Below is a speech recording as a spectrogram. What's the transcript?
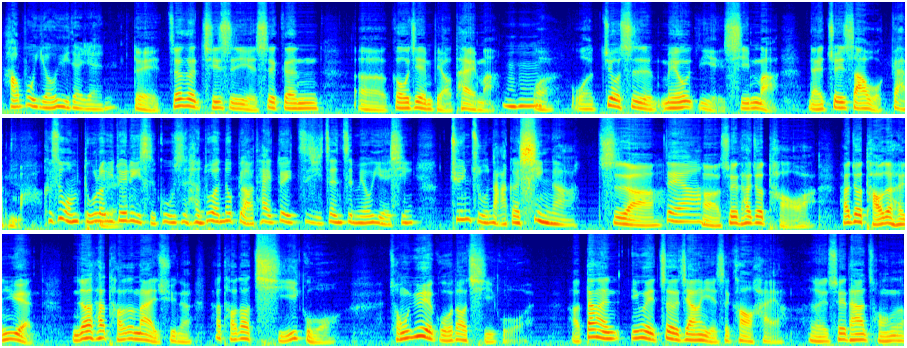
毫不犹豫的人。对，这个其实也是跟呃勾践表态嘛，嗯，我我就是没有野心嘛，来追杀我干嘛？可是我们读了一堆历史故事，很多人都表态对自己政治没有野心，君主哪个信啊？是啊，对啊，啊，所以他就逃啊，他就逃得很远。你知道他逃到哪里去呢？他逃到齐国，从越国到齐国啊。当然，因为浙江也是靠海啊，所以他从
